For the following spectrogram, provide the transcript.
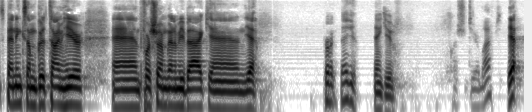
spending some good time here, and for sure I'm gonna be back. And yeah, Perfect. Thank you. thank you. Question to your left. Yep.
